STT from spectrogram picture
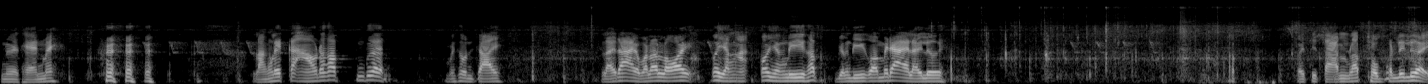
เหนื่อยแทนไหม หลังเล็กก็เอานะครับ เพื่อนๆไม่สนใจ รายได้วันละร้อยก็ยังก็ยังดีครับ ยังดีกว่าไม่ได้อะไรเลยครับไปติดตามรับชมกันเรื่อย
